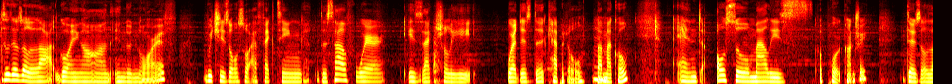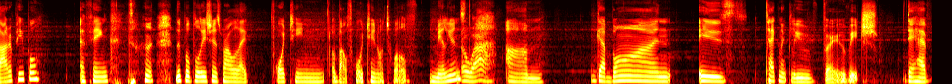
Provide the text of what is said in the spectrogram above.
So there's a lot going on in the north, which is also affecting the south, where is actually where there's the capital mm-hmm. Bamako, and also Mali's a poor country. There's a lot of people. I think the population is probably like 14, about 14 or 12 millions. Oh, wow. Um, Gabon is technically very rich. They have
